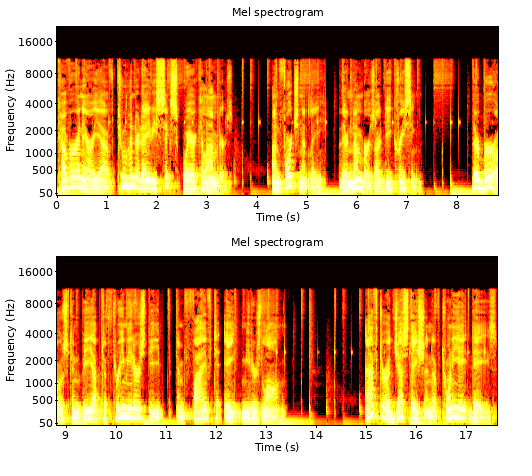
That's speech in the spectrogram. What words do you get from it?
cover an area of 286 square kilometers. Unfortunately, their numbers are decreasing. Their burrows can be up to 3 meters deep and 5 to 8 meters long. After a gestation of 28 days,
